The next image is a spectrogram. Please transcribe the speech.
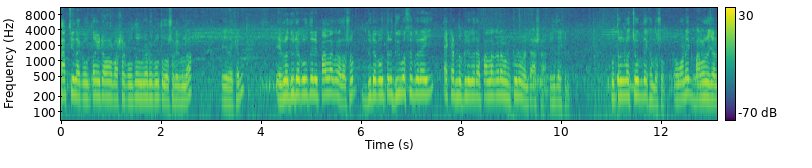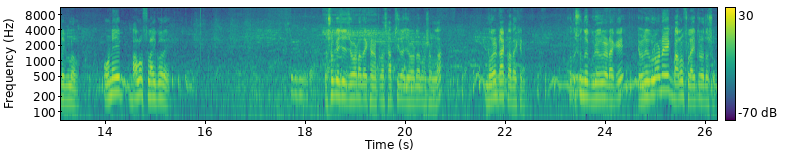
সাপচিলা কৌতার এটা আমার বাসার কৌতা উড়ানো কৌতা দর্শক, এগুলা। এই দেখেন। এগুলো দুইটা কৌতারই পাল্লা করা দর্শক। দুইটা কৌতারে দুই বছর করেই একান্ন কিলো করে পাল্লা করা এবং টুর্নামেন্টে আসা। যে দেখেন কৌতারগুলো চোখ দেখেন দর্শক অনেক ভালো রেজাল্ট এগুলোর। অনেক ভালো ফ্লাই করে। দর্শক, এই যে জোড়াটা দেখেন আপনারা সাপচিলা জোড়াটা মাসাল্লাহ নরের ডাকটা দেখেন, কত সুন্দর ঘুরে ঘুরে ডাকে, এবং এগুলো অনেক ভালো ফ্লাই করে দর্শক।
